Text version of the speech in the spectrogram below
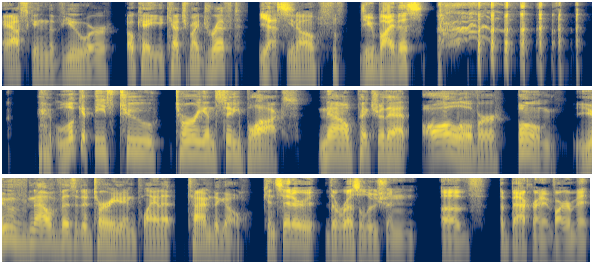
asking the viewer, okay, you catch my drift? Yes. You know, Do you buy this? look at these two Turian city blocks. Now picture that all over. Boom. You've now visited Turian planet. Time to go. Consider the resolution of a background environment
